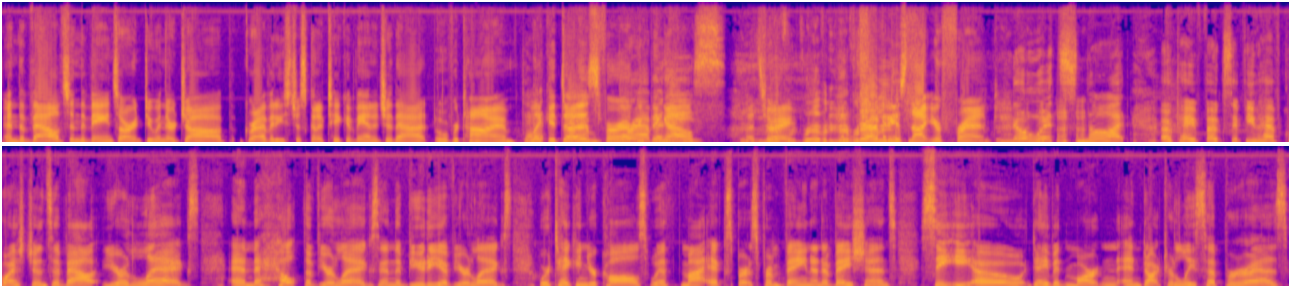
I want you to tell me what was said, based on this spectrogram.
and the valves and the veins aren't doing their job, gravity's just going to take advantage of that over time, That like it does damn for everything else. It That's never- right. Gravity never Gravity sleeps. is not your friend. No, it's not. Okay, folks, if you have questions about your legs and the health of your legs and the beauty of your legs, we're taking your calls with my experts from Vein Innovations, CEO David Martin and Dr. Lisa Perez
